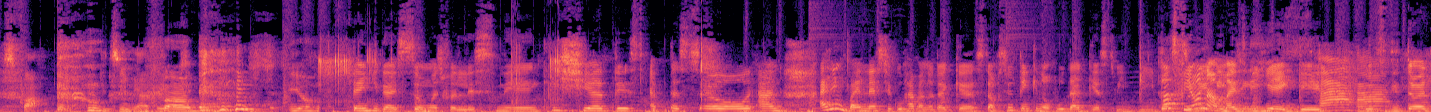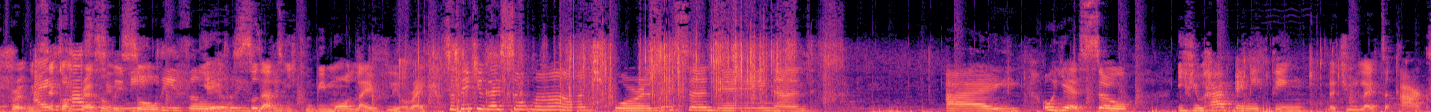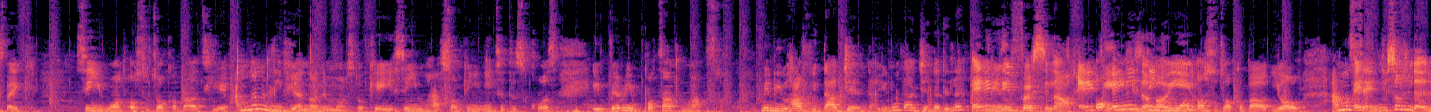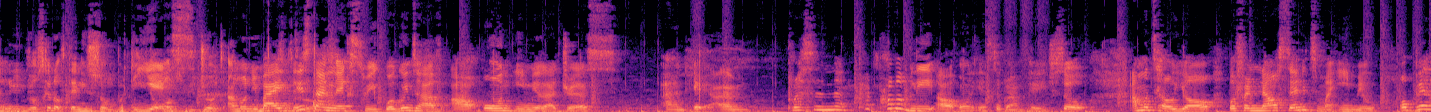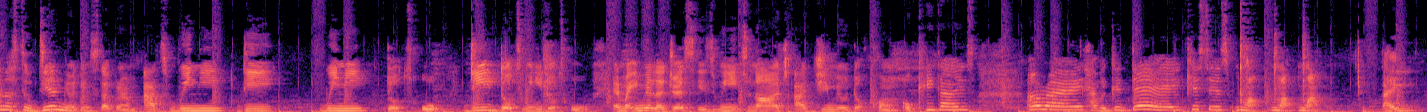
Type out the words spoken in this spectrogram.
It's far. Between me and Fam. Yo, thank you guys so much for listening. Please share this episode, and I think by next week we'll have another guest. I'm still thinking of who that guest will be, but Has to be Fiona might be here again with the third, with the second person. me, so please, oh, yeah, please, so that please. it will be more lively. All right. So thank you guys so much for listening, and I oh yes, so if you have anything that you would like to ask, like say you want us to talk about here, I'm gonna leave you anonymous, okay? Say you have something you need to discuss, a very important matter. Maybe you have with that gender, you know that gender, they like anything personal, anything, or anything you you. want us to talk about. Yo, I'm gonna send something that you- you're scared of telling somebody. You Yes. to be judged. Anonymous. by this time next week we're going to have our own email address and eh, um person probably our own instagram page. So i'm gonna tell y'all but for now send it to my email. Or better still dm me on instagram at winnie d winnie.o d.winnie.o and my email address is winnietunaj at gmail.com okay guys? All right have a good day. Kisses. Mwah, mwah, mwah. Bye.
